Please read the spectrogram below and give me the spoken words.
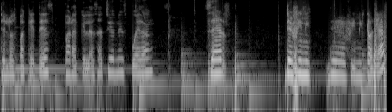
de los paquetes para que las acciones puedan ser definitorias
